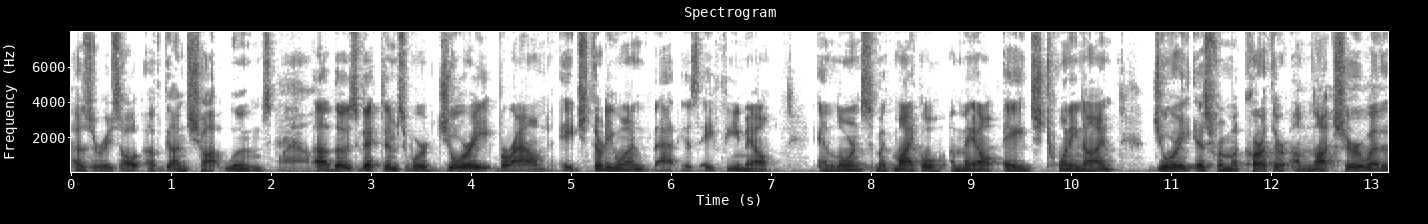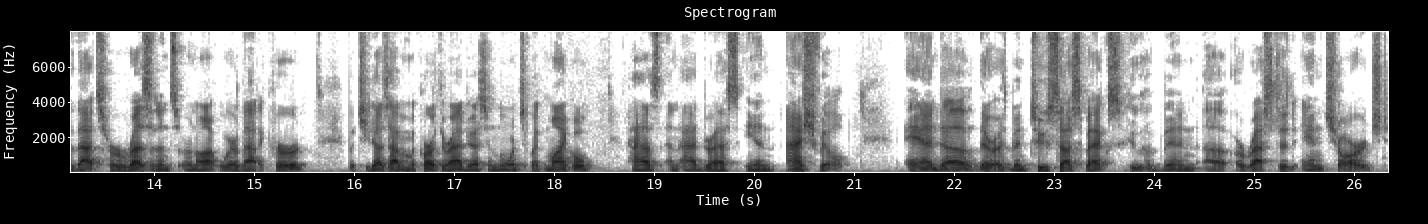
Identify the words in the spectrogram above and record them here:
as a result of gunshot wounds. wow. Uh, those victims were Jory Brown, age 31, that is a female, and Lawrence McMichael, a male, age 29. Jory is from McArthur. I'm not sure whether that's her residence or not where that occurred, but she does have a McArthur address, and Lawrence McMichael has an address in Asheville. And uh, there has been two suspects who have been uh, arrested and charged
